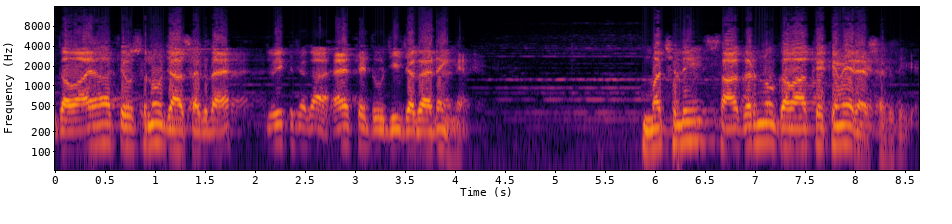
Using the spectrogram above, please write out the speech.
ਗਵਾਇਆ ਤੇ ਉਸ ਨੂੰ ਜਾ ਸਕਦਾ ਹੈ, ਜੋ ਇੱਕ ਜਗ੍ਹਾ ਹੈ ਤੇ ਦੂਜੀ ਜਗ੍ਹਾ ਨਹੀਂ ਹੈ। ਮਛਲੀ ਸਾਗਰ ਨੂੰ ਗਵਾ ਕੇ ਕਿਵੇਂ ਰਹਿ ਸਕਦੀ ਹੈ?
